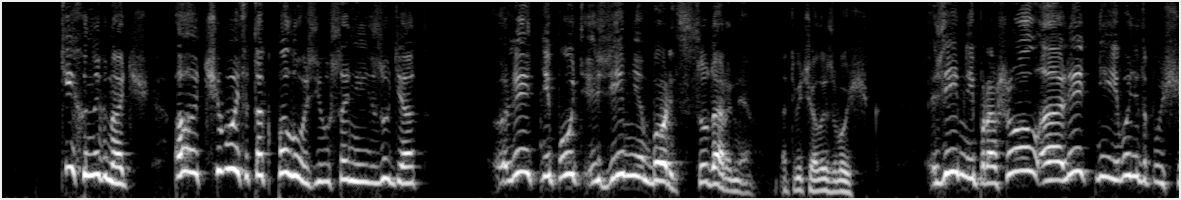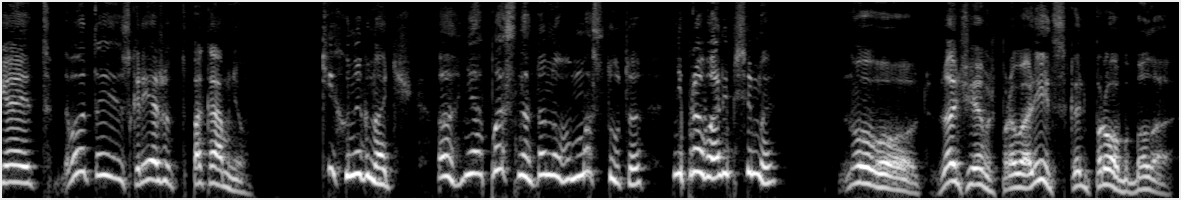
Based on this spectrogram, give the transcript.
— Тихон Игнатьевич, а чего это так полозья у саней зудят? — Летний путь зимним борется, сударыня, — отвечал извозчик. — Зимний прошел, а летний его не допущает, вот и скрежет по камню. — Тихон Игнатьевич, а не опасно на новом мосту-то? Не провалимся мы? — Ну вот, зачем ж провалиться, коль проба была?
